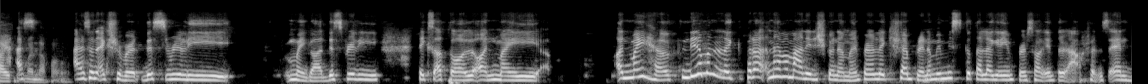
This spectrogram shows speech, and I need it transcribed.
as, ako. as an extrovert, this really, oh my God, this really takes a toll on my on my health, hindi naman like, para na-manage ko naman. Pero like, syempre, nami-miss ko talaga yung personal interactions. And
